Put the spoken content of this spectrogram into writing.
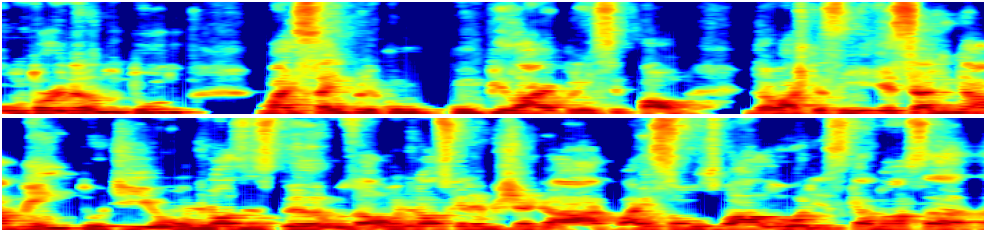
contornando tudo, mas sempre com, com um pilar principal. Então eu acho que assim, esse alinhamento de onde nós estamos, aonde nós queremos chegar, quais são os valores que a nossa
